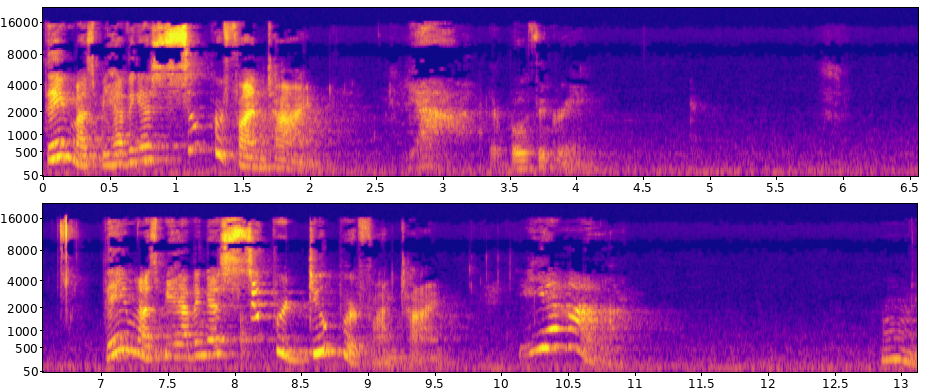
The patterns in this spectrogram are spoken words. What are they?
They must be having a super fun time. Yeah, they're both agreeing. They must be having a super duper fun time. Yeah. Hmm,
